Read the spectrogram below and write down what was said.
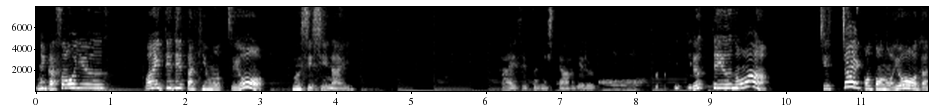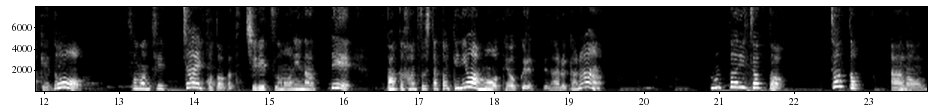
なんかそういう湧いて出た気持ちを無視しない。大切にしてあげる。あできるっていうのは、ちっちゃいことのようだけど、そのちっちゃいことがちりつもになって、爆発した時にはもう手遅れってなるから、本当にちょっと、ちょっと、あの、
